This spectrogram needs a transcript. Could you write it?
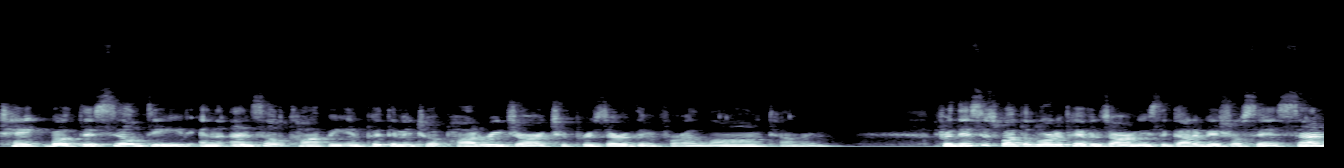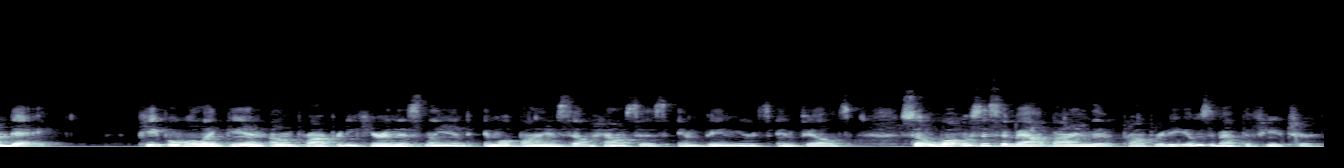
Take both this sealed deed and the unsealed copy and put them into a pottery jar to preserve them for a long time. For this is what the Lord of heaven's armies, the God of Israel, says Someday People will again own property here in this land and will buy and sell houses and vineyards and fields. So, what was this about buying the property? It was about the future.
